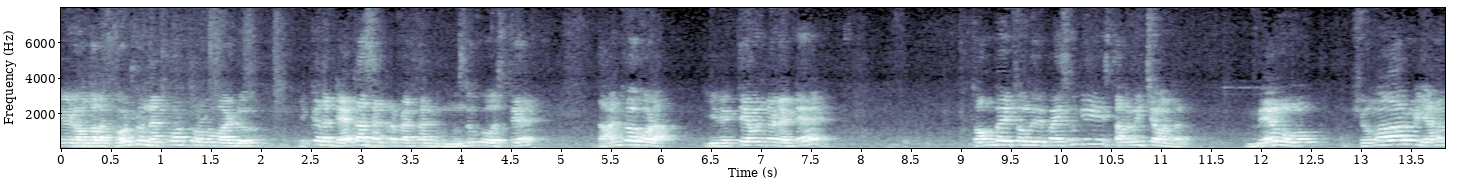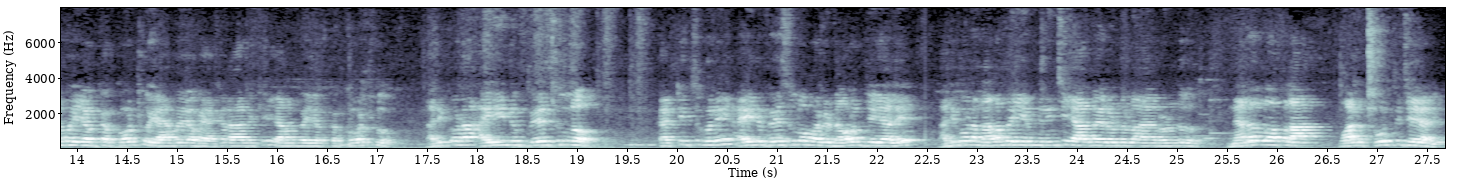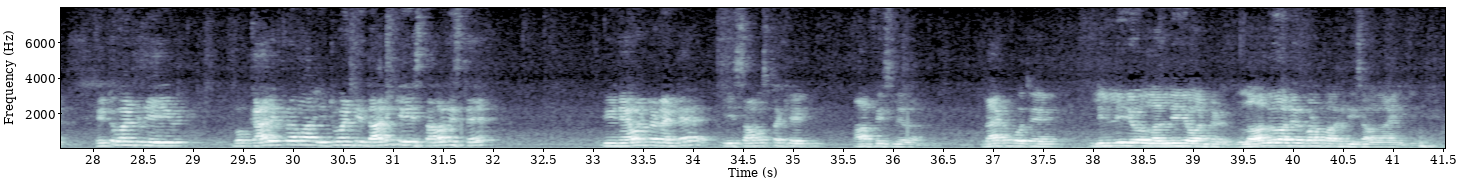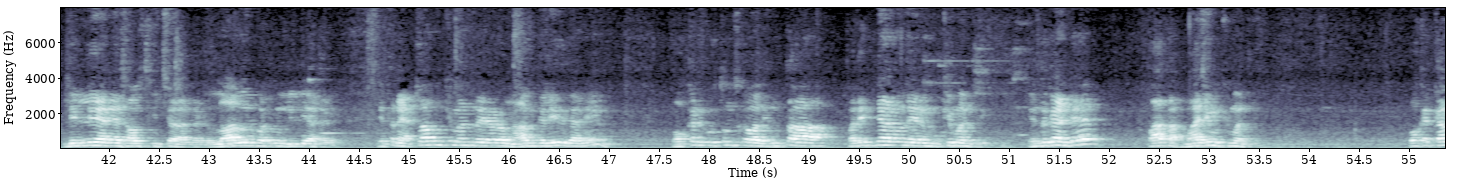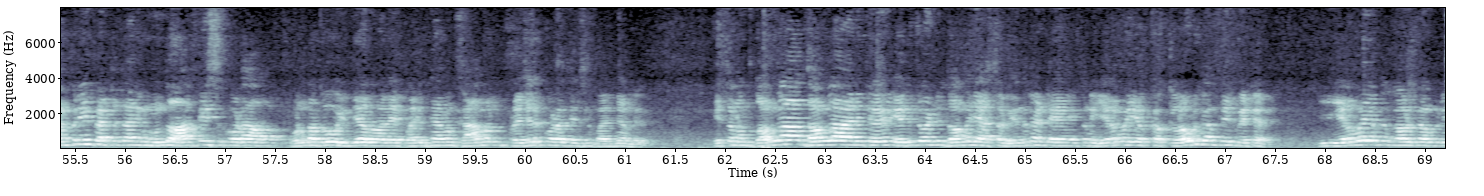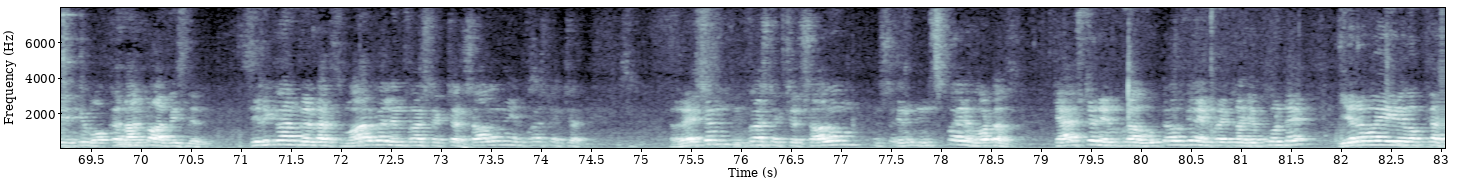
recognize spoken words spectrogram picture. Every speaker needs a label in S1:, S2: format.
S1: ఏడు వందల కోట్లు నెట్వర్క్ ఉన్న వాళ్ళు ఇక్కడ డేటా సెంటర్ పెట్టడానికి ముందుకు వస్తే దాంట్లో కూడా ఈ వ్యక్తి ఏమంటాడంటే తొంభై తొమ్మిది పైసలకి స్థలం ఇచ్చామంటారు మేము సుమారు ఎనభై ఒక్క కోట్లు యాభై ఒక ఎకరాలకి ఎనభై ఒక్క కోట్లు అది కూడా ఐదు ఫేసుల్లో కట్టించుకొని ఐదు ఫేసుల్లో వాళ్ళు డెవలప్ చేయాలి. అది కూడా నలభై ఎనిమిది నుంచి యాభై రెండు రెండు నెలల లోపల వాళ్ళు పూర్తి చేయాలి. ఇటువంటిది ఓ కార్యక్రమాలు ఇటువంటి దానికి స్థలం ఇస్తే ఈయన ఏమంటాడంటే ఈ సంస్థకి ఆఫీస్ లేదంట. లేకపోతే లిల్లియో లల్లియో అంటాడు. లాలు అనేది కూడా పలక తీసాం ఆయనకి. లిల్లీ అనే సంస్థకి ఇచ్చారు అంటాడు లాలుని పట్టుకుని లిల్లీ అంటాడు. ఇతను ఎట్లా ముఖ్యమంత్రి అయ్యాడో నాకు తెలియదు కానీ ఒక్కటి గుర్తుంచుకోవాలి. ఇంత పరిజ్ఞానం లేని ముఖ్యమంత్రి. ఎందుకంటే పాత మాజీ ముఖ్యమంత్రి. ఒక కంపెనీ పెట్టడానికి ముందు ఆఫీస్ కూడా ఉండదు ఇండియాలో అనే పరిజ్ఞానం కామన్ ప్రజలకు కూడా తెలిసిన పరిజ్ఞానం లేదు. ఇతను దొంగ దొంగ అని ఎటువంటి ఎదుటి దొంగ చేస్తాడు. ఎందుకంటే ఇతను ఇరవై ఒక్క క్లౌడ్ కంపెనీలు పెట్టారు ఈ ఇరవై ఒక్క క్లౌడ్ కంపెనీకి ఒక్క దాంట్లో ఆఫీస్ లేదు. Silicon builders marble infrastructure Shalom infrastructure ration infrastructure Shalom inspire hotels Capstone infra Utopia infra ఇట్లా చెప్పుకుంటే ఇరవై ఒక్క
